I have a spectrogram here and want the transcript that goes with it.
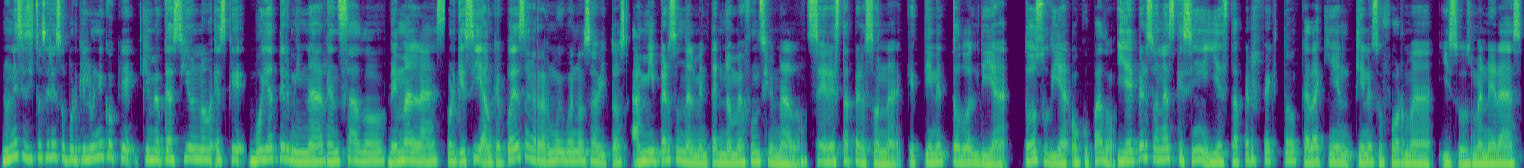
No necesito hacer eso porque lo único que, que me ocasiono es que voy a terminar cansado, de malas, porque sí, aunque puedes agarrar muy buenos hábitos, a mí personalmente no me ha funcionado ser esta persona que tiene todo el día todo su día ocupado. Y hay personas que sí, y está perfecto, cada quien tiene su forma y sus maneras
